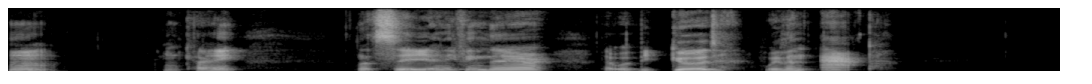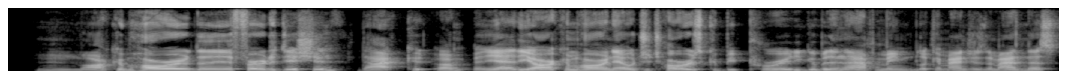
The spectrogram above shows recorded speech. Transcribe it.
Hmm. Okay. Let's see. Anything there that would be good with an app? Hmm, Arkham Horror, the third edition. That could, um, yeah, the Arkham Horror and Eldritch Horrors could be pretty good with an app. I mean, look at Mansions of Madness.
